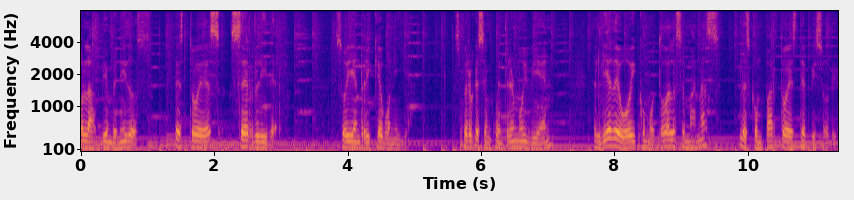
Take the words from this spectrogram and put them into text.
Hola, bienvenidos. Esto es Ser Líder. Soy Enrique Bonilla. Espero que se encuentren muy bien. El día de hoy, como todas las semanas, les comparto este episodio.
